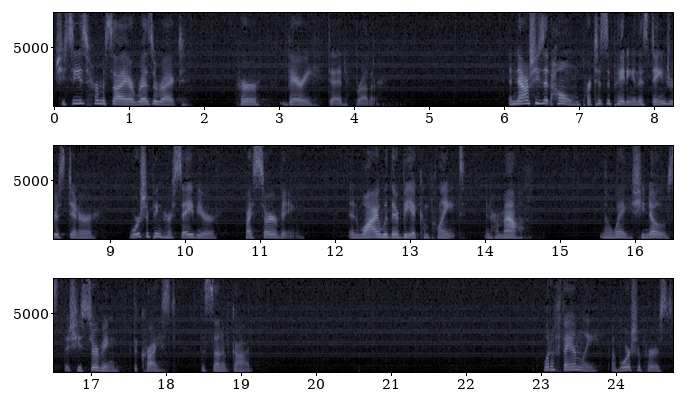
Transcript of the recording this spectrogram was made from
she sees her Messiah resurrect her very dead brother. And now she's at home participating in this dangerous dinner, worshiping her Savior by serving. And why would there be a complaint in her mouth? No way. She knows that she's serving the Christ, the Son of God. What a family of worshipers.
